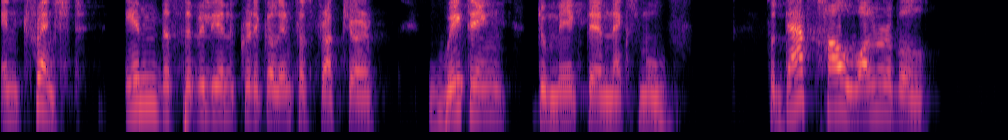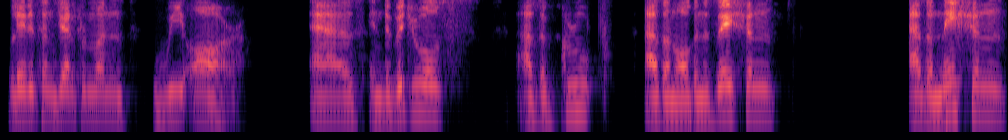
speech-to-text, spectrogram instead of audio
entrenched in the civilian critical infrastructure, waiting to make their next move. So that's how vulnerable, ladies and gentlemen, we are as individuals, as a group, as an organization, as a nation,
